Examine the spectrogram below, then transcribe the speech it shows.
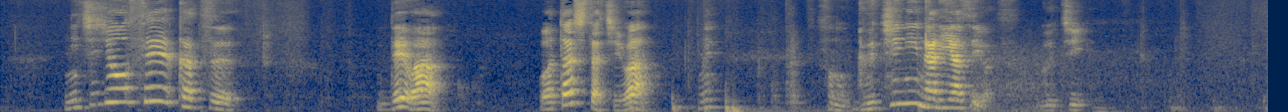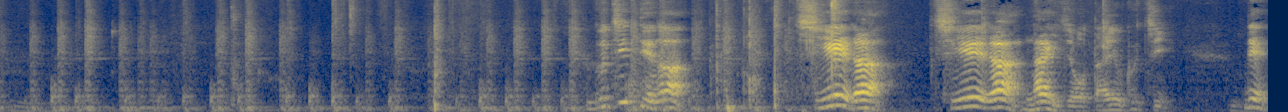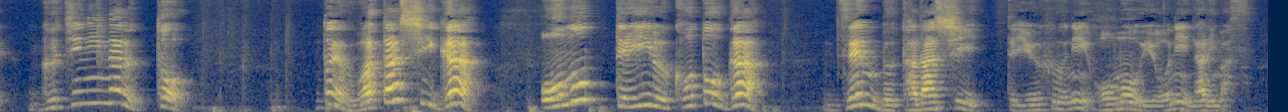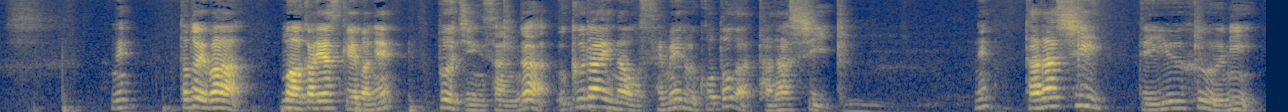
日常生活では私たちはねその愚痴になりやすいわけです。愚痴。愚痴っていうのは知恵が知恵がない状態を愚痴。で愚痴になるととにかく私が思っていることが全部正しいっていうふうに思うようになります。ね、例えばまあ分かりやすく言えばねプーチンさんがウクライナを攻めることが正しい、ね、正しいっていうふうに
